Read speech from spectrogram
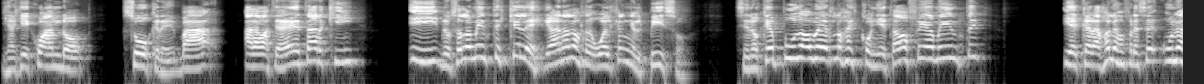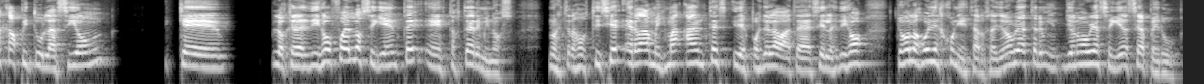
Y aquí cuando Sucre va a la batalla de Tarqui y no solamente es que les gana, los revuelca en el piso, sino que pudo haberlos escoñetado feamente y el carajo les ofrece una capitulación que lo que les dijo fue lo siguiente en estos términos. Nuestra justicia era la misma antes y después de la batalla. Es decir, les dijo, yo no los voy a escoñetar, o sea, yo no voy a, yo no voy a seguir hacia Perú.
